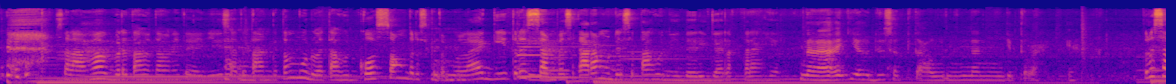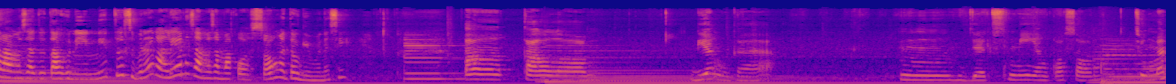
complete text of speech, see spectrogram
Selama bertahun-tahun itu ya jadi satu tahun ketemu dua tahun kosong terus ketemu lagi terus Iya. sampai sekarang udah setahun nih dari jarak terakhir. Nah iya udah satu tahunan gitu lah ya. Terus selama satu tahun ini tuh sebenarnya kalian sama-sama kosong atau gimana sih? Eh, kalau dia enggak hmm, that's me yang kosong. Cuman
